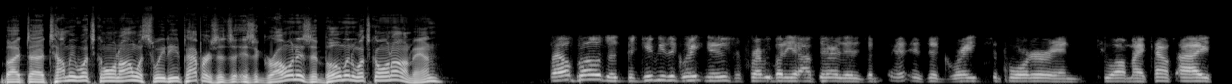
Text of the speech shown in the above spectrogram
But uh, tell me what's going on with Sweet Heat Peppers. Is, is it growing? Is it booming? What's going on, man? Well, Bo, to, to give you the great news for everybody out there that is a, is a great supporter and to all my accounts, I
